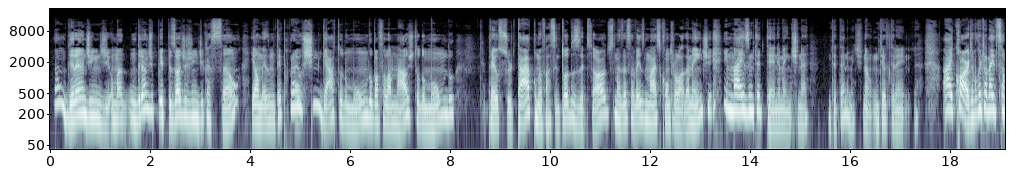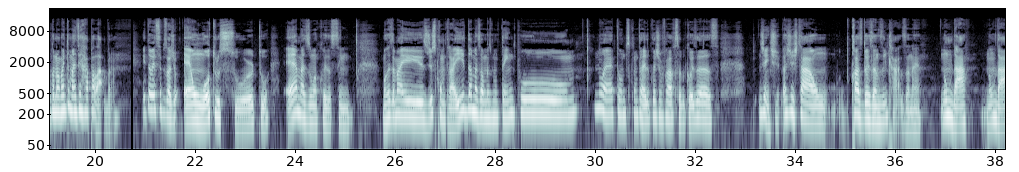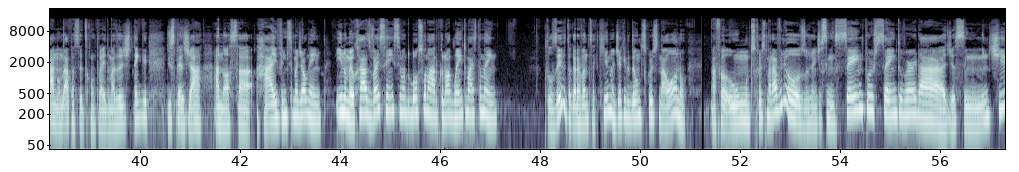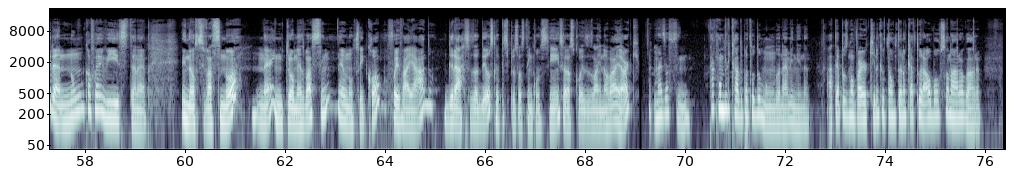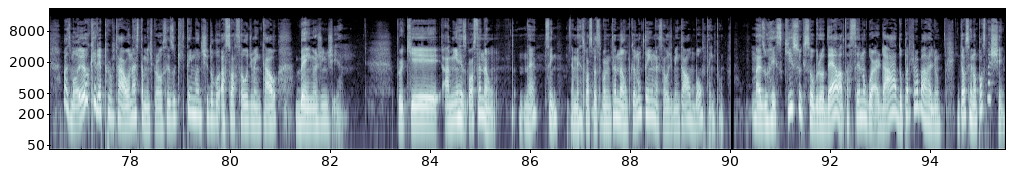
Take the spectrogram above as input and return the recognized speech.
É um grande, uma, um grande episódio de indicação e ao mesmo tempo para eu xingar todo mundo, para falar mal de todo mundo para eu surtar, como eu faço em todos os episódios, mas dessa vez mais controladamente e mais entertainment, né? Entertainment? Não, entertainment. Ai, corta, eu vou cortar na edição que eu não aguento mais errar a palavra. Então esse episódio é um outro surto, é mais uma coisa assim, uma coisa mais descontraída, mas ao mesmo tempo não é tão descontraída porque a gente vai falar sobre coisas Gente, a gente tá um, quase dois anos em casa, né? Não dá não dá, não dá para ser descontraído, mas a gente tem que despejar a nossa raiva em cima de alguém. E no meu caso, vai ser em cima do Bolsonaro, porque eu não aguento mais também. Inclusive, tô gravando isso aqui no dia que ele deu um discurso na ONU. Um discurso maravilhoso, gente. Assim, 100% verdade. Assim, mentira nunca foi vista, né? E não se vacinou, né? Entrou mesmo assim. Eu não sei como. Foi vaiado graças a Deus, que as pessoas têm consciência das coisas lá em Nova York. Mas assim, tá complicado para todo mundo, né, menina? Até pros nova-iorquinos que estão tendo que aturar o Bolsonaro agora. Mas, bom, eu queria perguntar honestamente para vocês o que, que tem mantido a sua saúde mental bem hoje em dia. Porque a minha resposta é não, né? Sim, a minha resposta para essa pergunta é não, porque eu não tenho mais saúde mental há um bom tempo mas o resquício que sobrou dela tá sendo guardado para trabalho. Então, assim, não posso mexer.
